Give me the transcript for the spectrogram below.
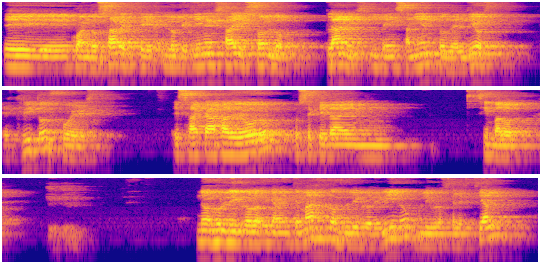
Eh, cuando sabes que lo que tienes ahí son los planes y pensamientos del Dios escritos, pues esa caja de oro pues se queda en, sin valor. No es un libro lógicamente mágico, es un libro divino, un libro celestial,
